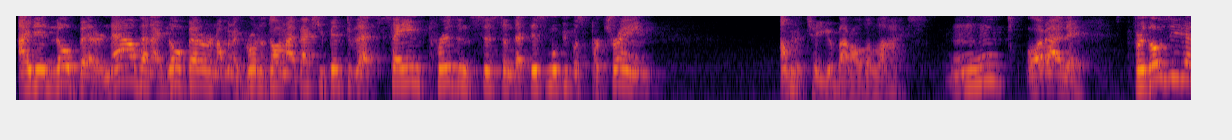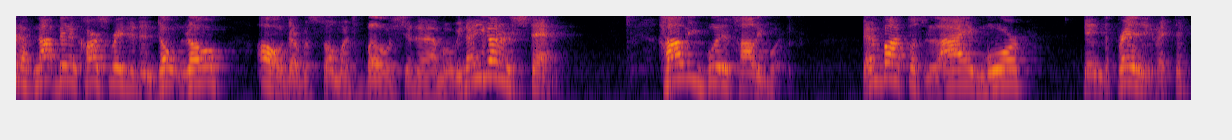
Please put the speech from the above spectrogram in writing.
I didn't know better. Now that I know better and I'm gonna grow an adult and I've actually been through that same prison system that this movie was portraying, I'm gonna tell you about all the lies. Mm-hmm. Órale. For those of you that have not been incarcerated and don't know, oh, there was so much bullshit in that movie. Now you gotta understand. Hollywood is Hollywood. Them vatos lie more than the president right there.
